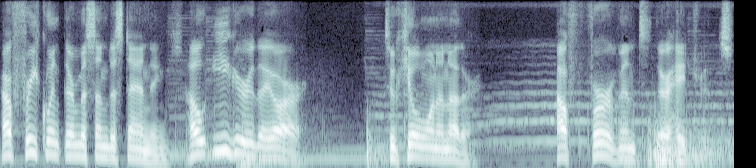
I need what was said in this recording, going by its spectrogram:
how frequent their misunderstandings, how eager they are to kill one another, how fervent their hatreds,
